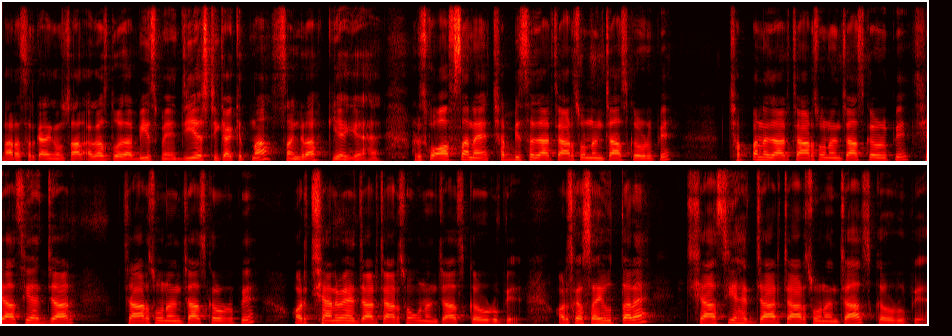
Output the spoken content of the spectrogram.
भारत सरकार के अनुसार अगस्त 2020 में जीएसटी का कितना संग्रह किया गया है? और इसको ऑप्शन है छब्बीस हज़ार चार सौ उनचास करोड़ रुपये छप्पन हज़ार चार सौ उनचास करोड़ रुपये छियासी हज़ार चार सौ उनचास करोड़ रुपये और छियानवे हज़ार चार सौ उनचास करोड़ रुपये और इसका सही उत्तर है छियासी हज़ार चार सौ उनचास करोड़ रुपये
